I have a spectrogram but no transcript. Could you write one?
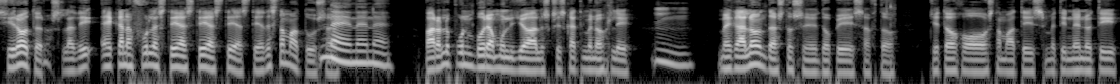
χειρότερος. Δηλαδή έκανα φούλα αστεία, αστεία, αστεία, αστεία. Δεν σταματούσα. ναι, ναι, ναι. Παρόλο που μπορεί να μου λέει ο άλλος, ξέρεις κάτι με ενοχλεί. Μμ. Μεγαλώντας το συνειδητοποιεί αυτό. Και το έχω σταματήσει με την έννοια ότι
